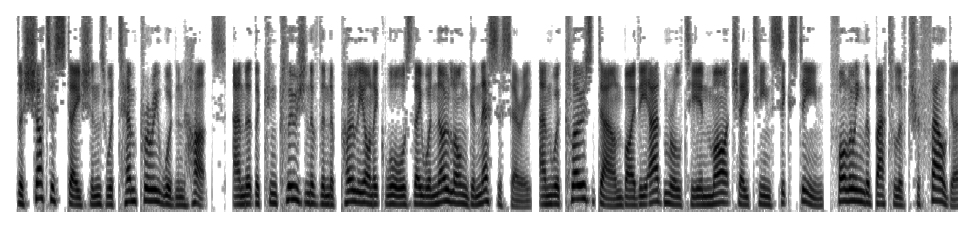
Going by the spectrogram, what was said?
the shutter stations were temporary wooden huts, and at the conclusion of the Napoleonic Wars they were no longer necessary, and were closed down by the Admiralty in March 1816. Following the Battle of Trafalgar,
